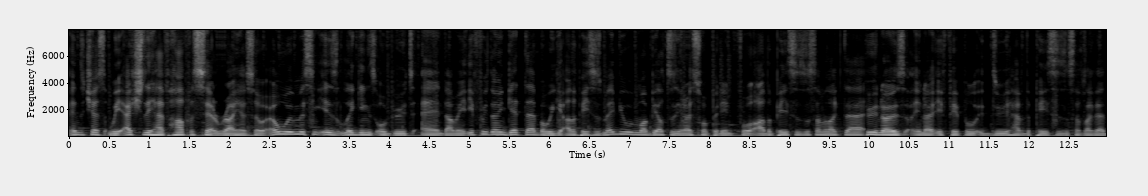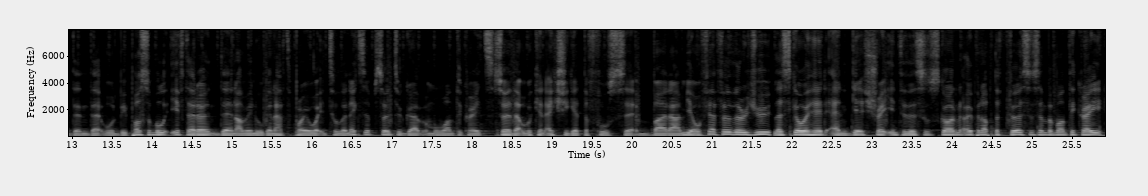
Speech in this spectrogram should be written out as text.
ender chest. We actually have half a set right here so all we're missing is leggings or boots. And i mean if we don't get that but we get other pieces maybe we might be able to you know swap it in for other pieces or something like that. Who knows you know if people do have the pieces and stuff like that then that would be possible. If they don't then i mean we're gonna have to probably wait until the next episode to grab more monthly crates so that we can actually get the full set. But um yeah without further ado let's go ahead and get straight into this. Let's go ahead and open up the first december monthly crate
